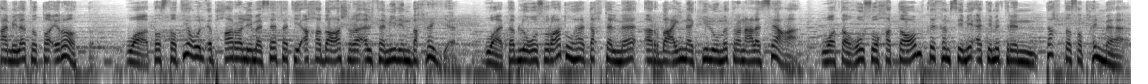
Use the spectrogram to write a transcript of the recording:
حاملات الطائرات وتستطيع الإبحار لمسافة 11 ألف ميل بحري. وتبلغ سرعتها تحت الماء 40 كيلو مترا على الساعة وتغوص حتى عمق 500 متر تحت سطح الماء.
